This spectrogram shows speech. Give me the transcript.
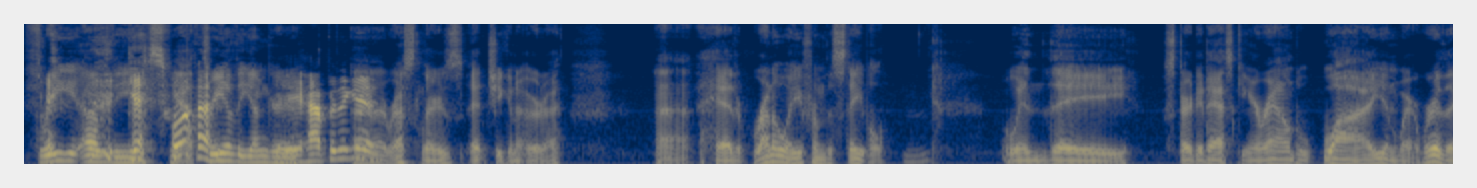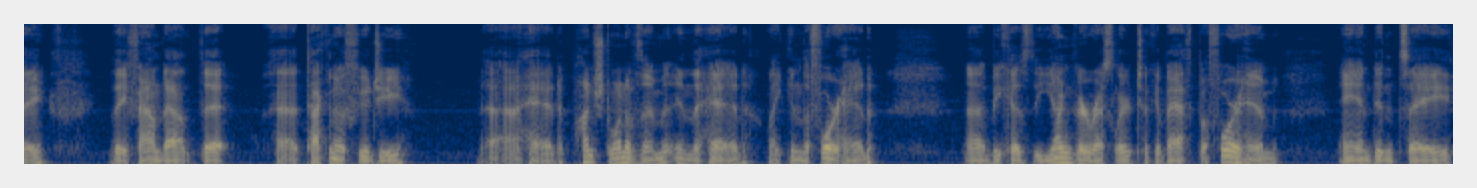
three of the Guess yeah, three of the younger It happened again. uh, wrestlers at Chigano Ura uh, had run away from the stable. When they started asking around why and where were they, they found out that uh, Takano Fuji uh, had punched one of them in the head, like in the forehead, uh, because the younger wrestler took a bath before him and didn't say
